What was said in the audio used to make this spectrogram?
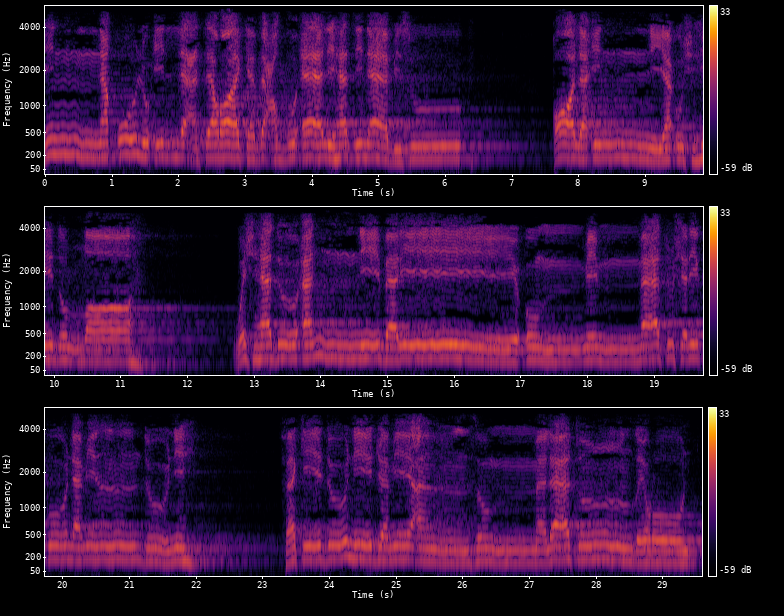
إن نقول إلا اعتراك بعض آلهتنا بسوء. قال إني أشهد الله. واشهدوا أني بريء مما تشركون من دونه. فكيدوني جميعا ثم لا تنظرون.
